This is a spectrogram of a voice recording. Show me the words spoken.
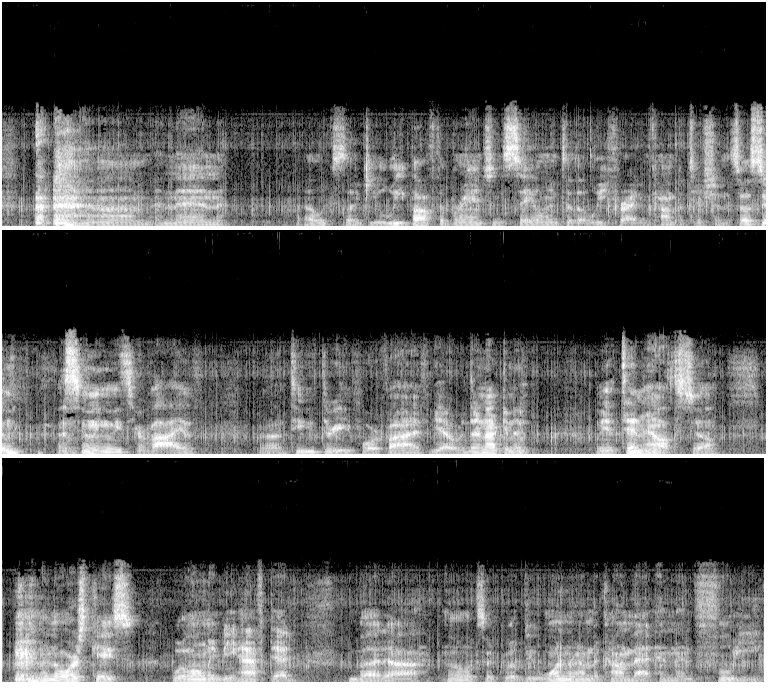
um, and then uh, looks like you leap off the branch and sail into the leaf riding competition. So assuming assuming we survive, uh, two, three, four, five. Yeah, they're not gonna. We have ten health, so in the worst case, we'll only be half dead. But uh, it looks like we'll do one round of combat and then flee,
